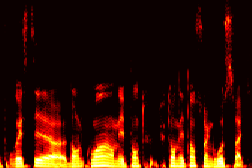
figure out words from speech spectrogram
pour rester dans le coin en étant tout, tout en étant sur une grosse fac.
